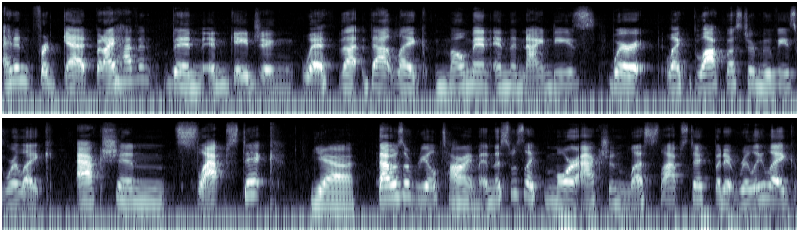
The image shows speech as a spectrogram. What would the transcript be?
I didn't forget, but I haven't been engaging with that that like moment in the 90s where like blockbuster movies were like action slapstick. Yeah, That was a real time and this was like more action less slapstick, but it really like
